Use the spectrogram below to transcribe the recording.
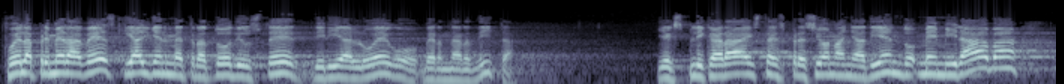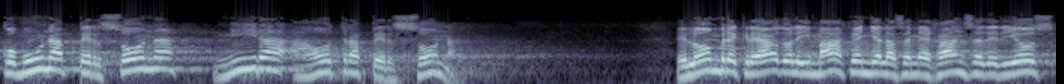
Fue la primera vez que alguien me trató de usted, diría luego Bernardita. Y explicará esta expresión añadiendo, me miraba como una persona mira a otra persona. El hombre creado a la imagen y a la semejanza de Dios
